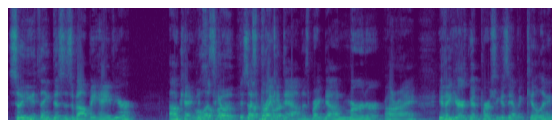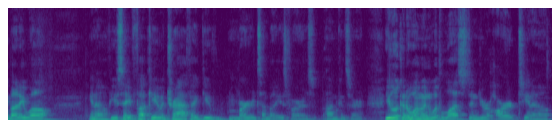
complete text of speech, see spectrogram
"So you think this is about behavior? Okay, well It's let's go. Let's break it down. Let's break down murder. All right. You think you're a good person because you haven't killed anybody? Well, you know, if you say "fuck you" in traffic, you've murdered somebody. As far as I'm concerned, you look at a woman with lust in your heart, you know,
